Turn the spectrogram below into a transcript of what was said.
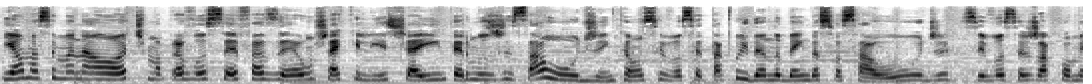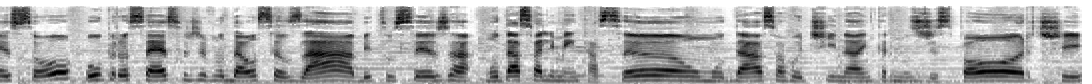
E é uma semana ótima para você fazer um checklist aí em termos de saúde. Então, se você está cuidando bem da sua saúde, se você já começou o processo de mudar os seus hábitos, seja mudar sua alimentação, mudar sua rotina em termos de esporte,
